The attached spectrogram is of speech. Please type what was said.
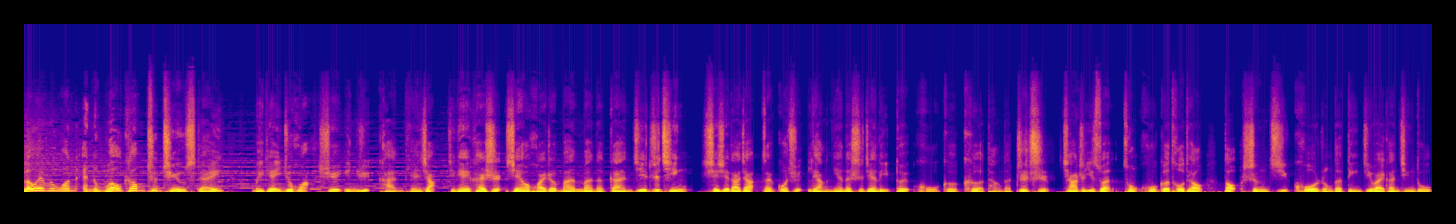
Hello everyone and welcome to Tuesday。每天一句话，学英语看天下。今天一开始，先要怀着满满的感激之情，谢谢大家在过去两年的时间里对虎哥课堂的支持。掐指一算，从虎哥头条到升级扩容的顶级外刊精读，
